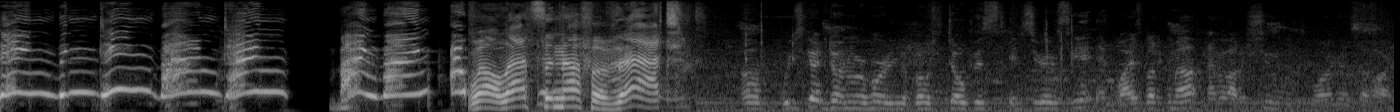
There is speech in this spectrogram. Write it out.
Ding, ding, ding, bang, dang! Bang, bang! Ow. Well, that's enough of that. Um, we just got done recording the most dopest Instagram skit, and Wise about to come out, and I'm about to shoot him with his water gun so hard.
